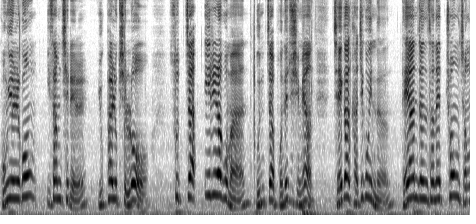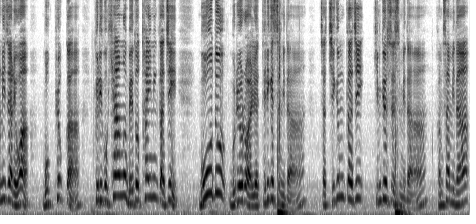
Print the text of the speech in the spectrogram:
010-2371-6867로 숫자 1이라고만 문자 보내주시면 제가 가지고 있는 대한전선의 총 정리 자료와 목표가 그리고 향후 매도 타이밍까지 모두 무료로 알려드리겠습니다. 자, 지금까지 김 교수였습니다. 감사합니다.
